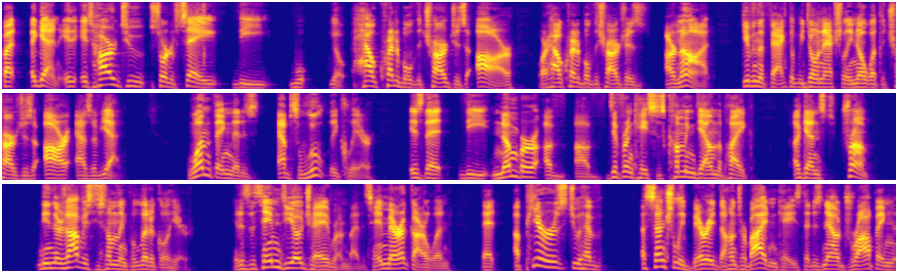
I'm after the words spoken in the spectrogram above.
But again, it, it's hard to sort of say the you know how credible the charges are or how credible the charges are not, given the fact that we don't actually know what the charges are as of yet. One thing that is absolutely clear is that the number of, of different cases coming down the pike against Trump, I mean, there's obviously something political here. It is the same DOJ run by the same Merrick Garland that appears to have essentially buried the Hunter Biden case that is now dropping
